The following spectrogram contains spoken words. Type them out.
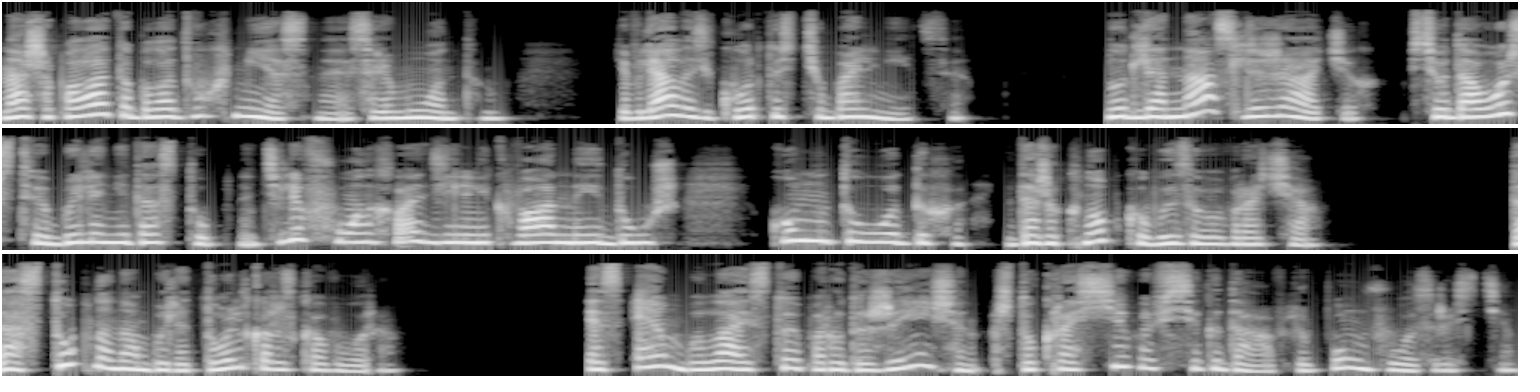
Наша палата была двухместная, с ремонтом, являлась гордостью больницы. Но для нас, лежачих, все удовольствия были недоступны. Телефон, холодильник, ванна и душ, комната отдыха и даже кнопка вызова врача. Доступны нам были только разговоры. СМ была из той породы женщин, что красивы всегда, в любом возрасте.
